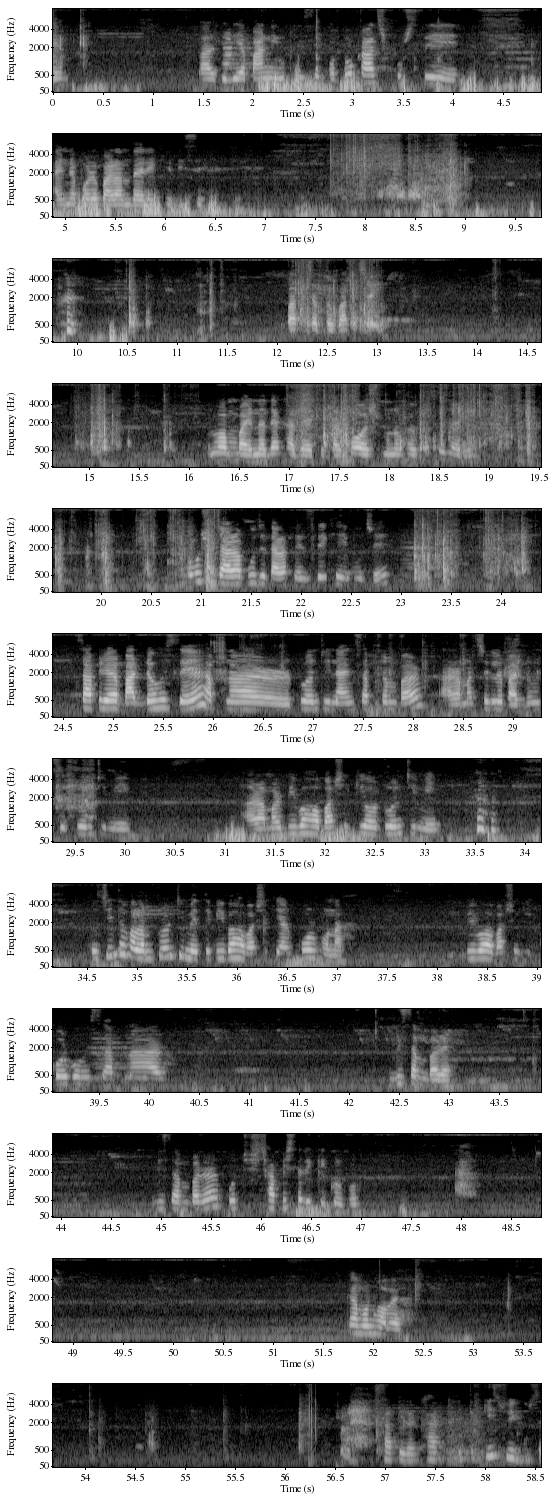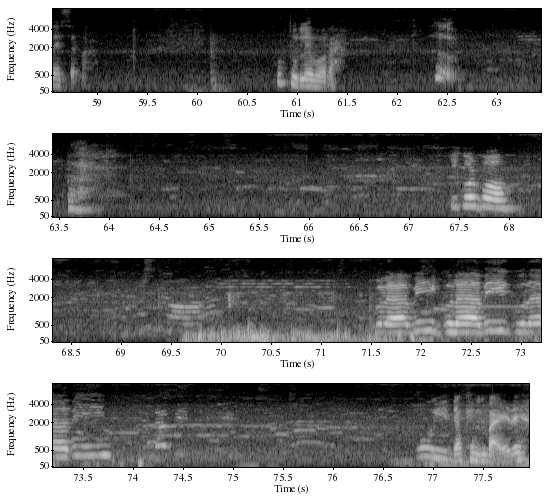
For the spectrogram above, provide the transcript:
বালতি দিয়া পানি উঠেছে কত কাজ করছে, আইনা পরে বারান্দায় রেখে দিছে। বাচ্চা তো বাচ্চাই। লম্বায় না দেখা যায় তো তার বয়স মনে হয়, কত জানি। অবশ্য যারা বুঝে তারা ফেস দেখেই বুঝে। সাপিরের বার্থডে হয়েছে আপনার টোয়েন্টি নাইন সেপ্টেম্বর আর আমার ছেলের বার্থডে হয়েছে টোয়েন্টি মে আর আমার বিবাহ বার্ষিকীও টোয়েন্টি মে তো চিন্তা করলাম টোয়েন্টি মেতে বিবাহ বার্ষিকী আর করব না। বিবাহ বার্ষিকী করব হয়েছে আপনার ডিসেম্বরে ডিসেম্বরের পঁচিশ, ছাব্বিশ তারিখে করব। কেমন হবে? সাথীরা খাট এতে কিছুই গুছাইছে না। পুতুলে ভরা। কি করব? গোলাপি গোলাপি গোলাপি। ওই দেখেন বাইরে।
